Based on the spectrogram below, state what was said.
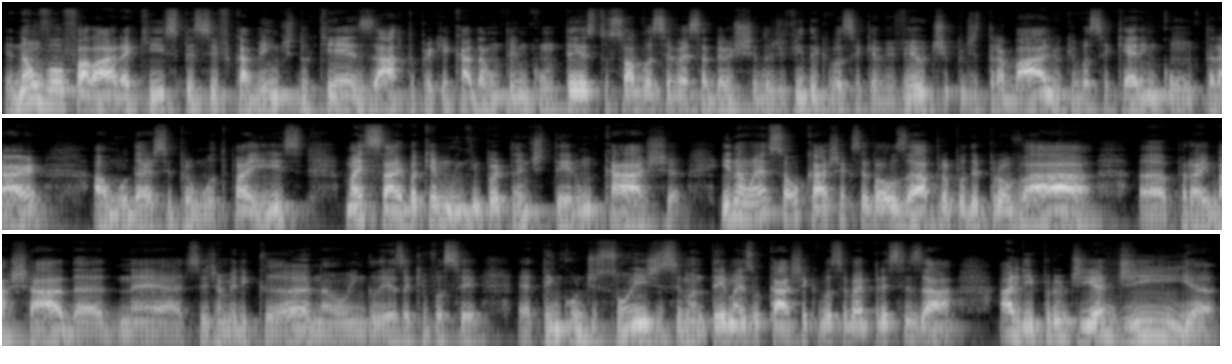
Eu não vou falar aqui especificamente do que é exato, porque cada um tem um contexto, só você vai saber o estilo de vida que você quer viver, o tipo de trabalho que você quer encontrar ao mudar-se para um outro país, mas saiba que é muito importante ter um caixa. E não é só o caixa que você vai usar para poder provar uh, ah, para a embaixada, né, seja americana ou inglesa, que você é, tem condições de se manter, mas o caixa que você vai precisar ali para o dia a dia.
